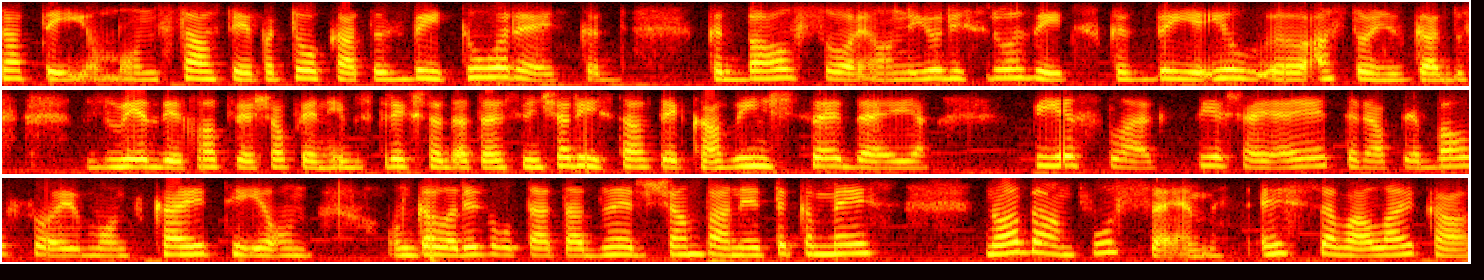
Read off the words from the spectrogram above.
skatījumu un stāstīja par to, kā tas bija toreiz, kad, kad balsoja. Un Juris Rozītis, kas bija il, uh, astoņus gadus Zviedrijas Latviešu apvienības priekšstādātājs, viņš arī stāstīja, kā viņš sēdēja pieslēgts tiešajā ēterā pie balsojuma un skaitīja un, un gala rezultātā dzēra šampānieti. Tā kā mēs no abām pusēm, es savā laikā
